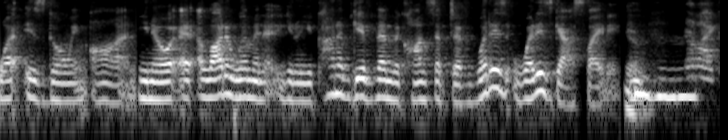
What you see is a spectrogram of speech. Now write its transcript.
what is going on you know a, a lot of women you know you kind of give them the concept of what is what is gaslighting Yeah. and Mhm. they're like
